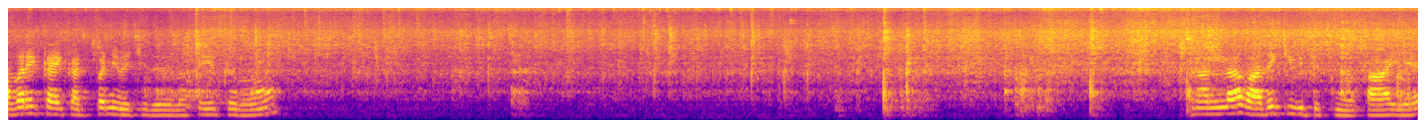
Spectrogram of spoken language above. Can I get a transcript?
அவரைக்காய் கட் பண்ணி வச்சது இதில் சேர்த்துடுறோம். நல்லா வதக்கி விட்டுக்குங்க காயை.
